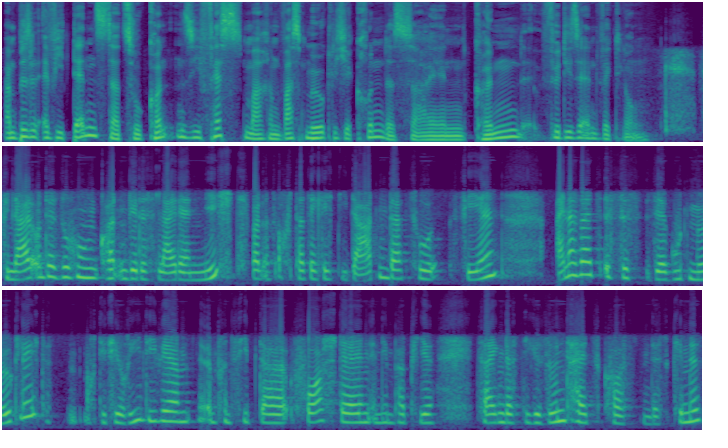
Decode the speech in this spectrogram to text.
ein bisschen Evidenz dazu? Konnten Sie festmachen, was mögliche Gründe sein können für diese Entwicklung? Finaluntersuchungen konnten wir das leider nicht, weil uns auch tatsächlich die Daten dazu fehlen. Einerseits ist es sehr gut möglich, auch die Theorie, die wir im Prinzip da vorstellen in dem Papier, zeigen, dass die Gesundheitskosten des Kindes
